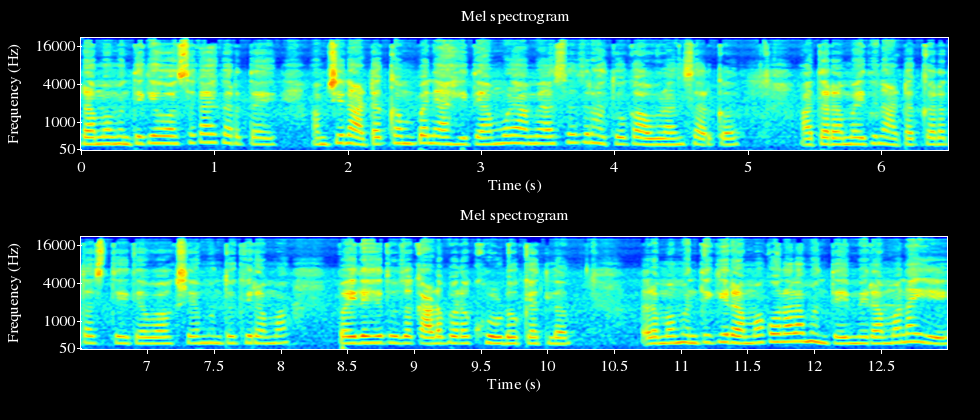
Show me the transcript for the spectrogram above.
रमा म्हणते की हो असं काय करताय? आमची नाटक कंपनी आहे त्यामुळे आम्ही असंच राहतो गावरांसारखं. आता रमा इथे नाटक करत असते तेव्हा अक्षय म्हणतो की रमा पहिले हे तुझं काढ बरं खोड डोक्यातलं. रमा म्हणते की रमा कोणाला म्हणते? मी रमा नाही आहे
